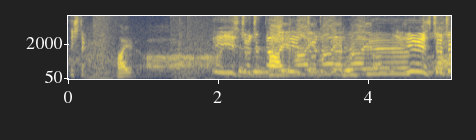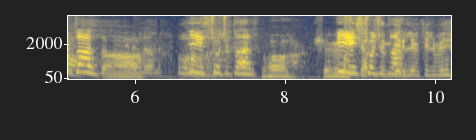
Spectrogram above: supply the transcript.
Sıçtık. Hayır. aa, İyiyiz çocuklar. Hayır iyiyiz hayır çocuklar. hayır hayır. İyiyiz çocuklar. Aa, İyiyiz çocuklar. oh, şefim. İyiyiz çocuklar. gerilim filmi.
